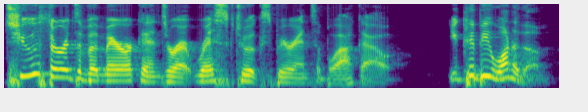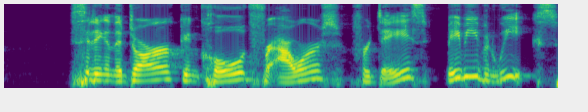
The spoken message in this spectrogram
Two thirds of Americans are at risk to experience a blackout. You could be one of them sitting in the dark and cold for hours, for days, maybe even weeks.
